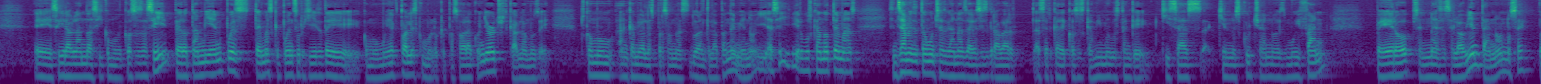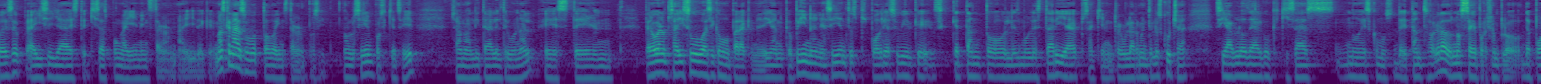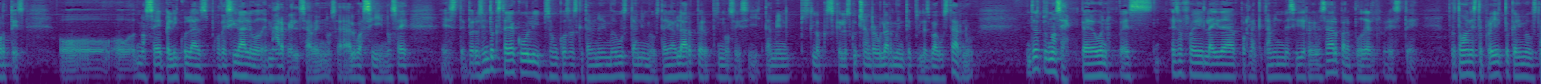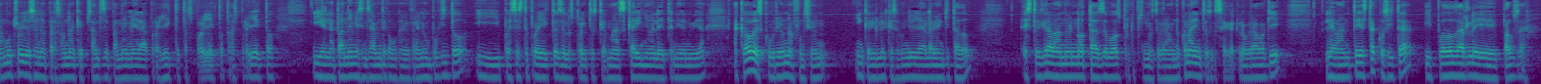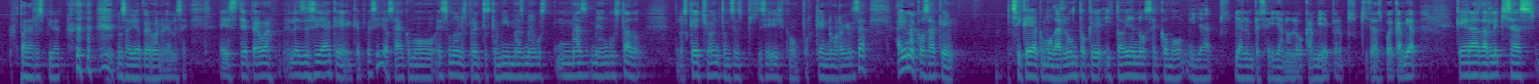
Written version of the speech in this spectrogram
eh, seguir hablando así como de cosas así, pero también pues temas que pueden surgir de como muy actuales como lo que pasó ahora con George, que hablamos de pues, cómo han cambiado las personas durante la pandemia, ¿no? Y así ir buscando temas. Sinceramente tengo muchas ganas de a veces grabar acerca de cosas que a mí me gustan que quizás quien lo escucha no es muy fan, pero pues en una se lo avienta, ¿no? No sé, puede ser, ahí sí ya este, quizás ponga ahí en Instagram, ahí de que, más que nada subo todo a Instagram por si no lo siguen, por si quieren seguir, se llama literal el tribunal, este, pero bueno, pues ahí subo así como para que me digan qué opinan y así, entonces pues podría subir qué, qué tanto les molestaría, pues a quien regularmente lo escucha, si hablo de algo que quizás no es como de tanto su agrado, no sé, por ejemplo, deportes, o, no sé, películas, por decir algo, de Marvel, ¿saben? O sea, algo así, no sé. Este, pero siento que estaría cool y son cosas que también a mí me gustan y me gustaría hablar, pero pues no sé si también pues, los que lo escuchan regularmente pues les va a gustar, ¿no? Entonces, pues no sé, pero bueno, pues esa fue la idea por la que también decidí regresar para poder este, retomar este proyecto que a mí me gusta mucho. Yo soy una persona que pues, antes de pandemia era proyecto tras proyecto tras proyecto y en la pandemia sinceramente como que me frenó un poquito y pues este proyecto es de los proyectos que más cariño le he tenido en mi vida. Acabo de descubrir una función increíble que según yo ya la habían quitado. Estoy grabando en notas de voz porque pues no estoy grabando con nadie, entonces lo grabo aquí. Levanté esta cosita y puedo darle pausa para respirar. no sabía, pero bueno, ya lo sé. Este, pero bueno, les decía que, que, pues sí, o sea, como es uno de los proyectos que a mí más me, ha más me han gustado de los que he hecho, entonces pues sí dije como, ¿por qué no regresar? Hay una cosa que sí quería como darle un toque y todavía no sé cómo, y ya, pues, ya lo empecé y ya no lo cambié, pero pues quizás puede cambiar, que era darle quizás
